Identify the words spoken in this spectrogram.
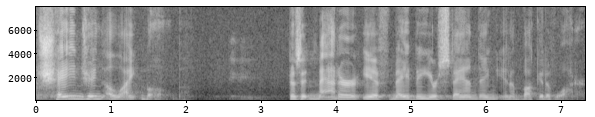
changing a light bulb, does it matter if maybe you're standing in a bucket of water?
